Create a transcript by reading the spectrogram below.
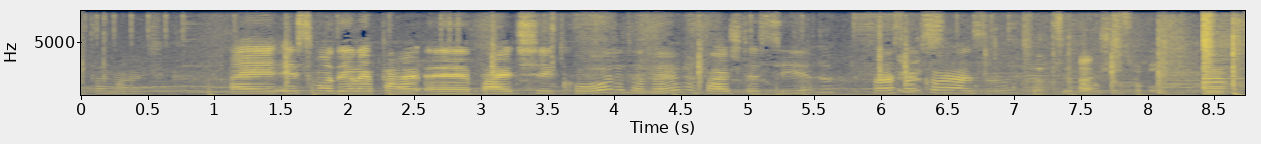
automático. Aí, esse modelo é, par, é, parte couro, tá vendo? Parte tecido. Só essa cor azul. Nissan, o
